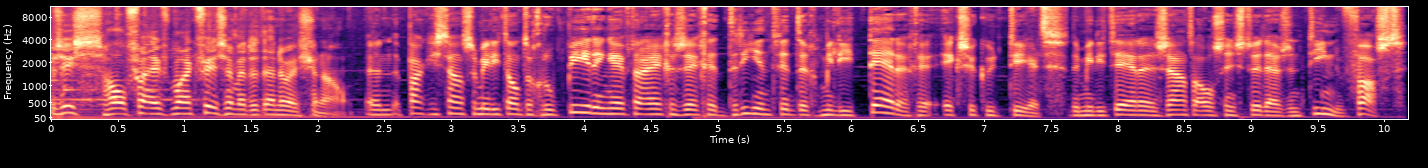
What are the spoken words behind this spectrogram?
Precies, half vijf, Mark Visser met het NOS Journaal. Een Pakistanse militante groepering heeft naar eigen zeggen 23 militairen geëxecuteerd. De militairen zaten al sinds 2010 vast.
